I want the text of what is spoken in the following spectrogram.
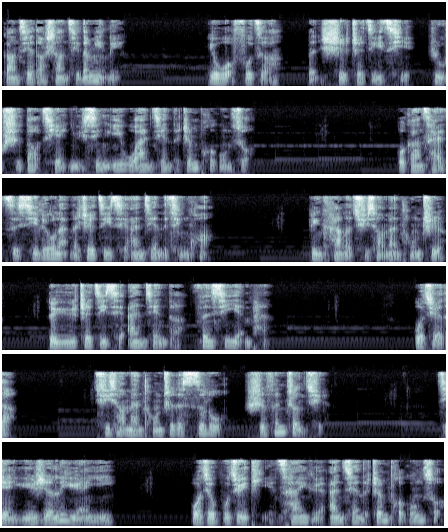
刚接到上级的命令，由我负责本市这几起入室盗窃女性衣物案件的侦破工作。我刚才仔细浏览了这几起案件的情况，并看了曲小曼同志对于这几起案件的分析研判。我觉得，曲小曼同志的思路十分正确。鉴于人力原因，我就不具体参与案件的侦破工作。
